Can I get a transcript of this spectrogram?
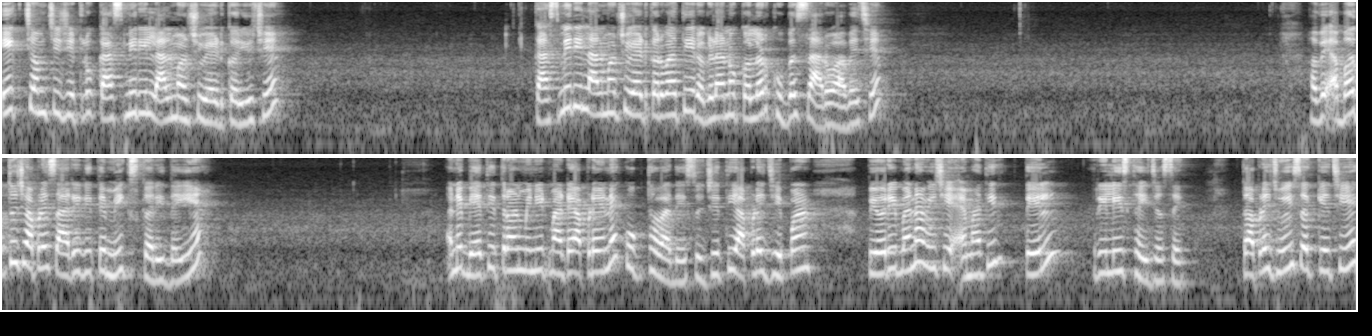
એક ચમચી જેટલું કાશ્મીરી લાલ મરચું એડ કર્યું છે. કાશ્મીરી લાલ મરચું એડ કરવાથી રગડાનો કલર ખૂબ જ સારો આવે છે. હવે આ બધું જ આપણે સારી રીતે મિક્સ કરી દઈએ. અને બેથી ત્રણ મિનિટ માટે આપણે એને કૂક થવા દઈશું, જેથી આપણે જે પણ પ્યોરી બનાવી છે એમાંથી તેલ રિલીઝ થઈ જશે. તો આપણે જોઈ શકીએ છીએ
